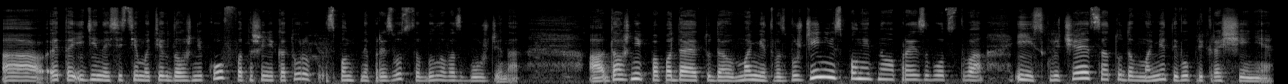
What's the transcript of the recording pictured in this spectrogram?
А, это единая система тех должников, в отношении которых исполнительное производство было возбуждено. А должник попадает туда в момент возбуждения исполнительного производства и исключается оттуда в момент его прекращения,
